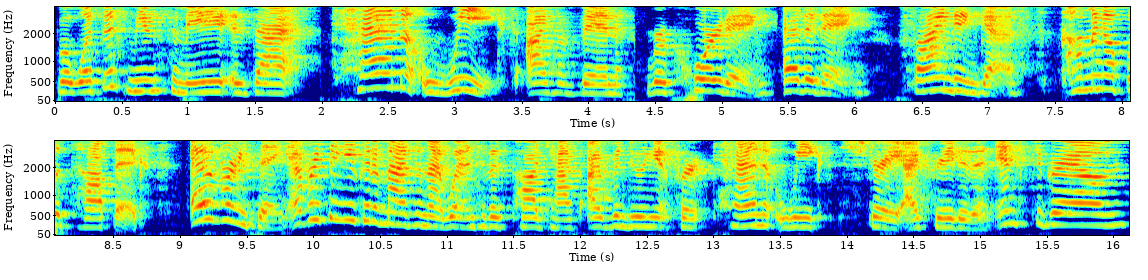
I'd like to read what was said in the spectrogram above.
But what this means to me is that 10 weeks I have been recording, editing, finding guests, coming up with topics, everything, everything you could imagine that went into this podcast. I've been doing it for 10 weeks straight. I created an Instagram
